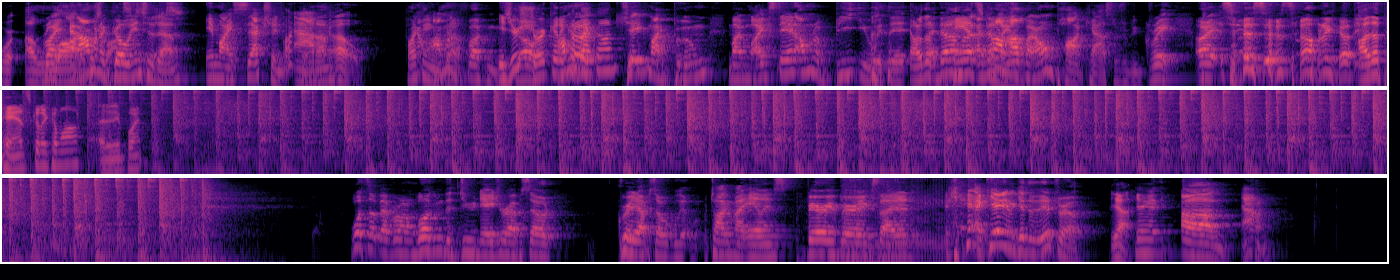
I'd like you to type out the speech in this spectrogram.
We're a Right, lot and I'm gonna go into them in my section, Fucking Adam. No, Fucking I'm go. gonna fucking. Is your go. shirt gonna I'm come gonna back on? Take my boom, my mic stand. I'm gonna beat you with it. Are the and then, I'm gonna- pants and then I'll have off? my own podcast, which would be great. All right, so, so, so I'm gonna go. Are the pants gonna come off at any point? Welcome to the Dude Nature episode. Great episode. We- We're talking about aliens. Very, very excited. I can't, I can't even get to the intro. Yeah. Get- Um, Adam.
